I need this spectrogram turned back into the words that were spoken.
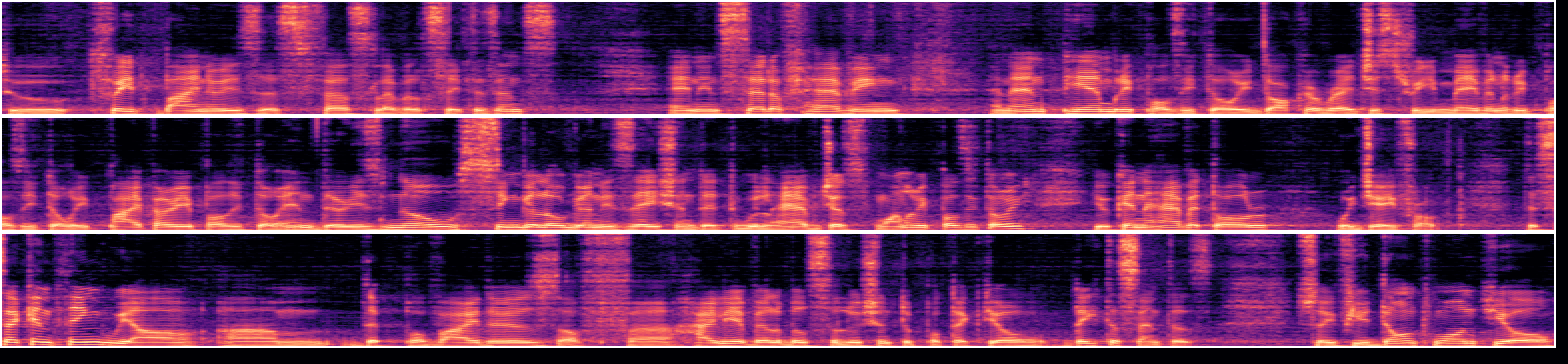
to treat binaries as first-level citizens. And instead of having an NPM repository, Docker registry, Maven repository, Piper repository, and there is no single organization that will have just one repository, you can have it all with JFrog. The second thing, we are um, the providers of uh, highly available solution to protect your data centers. So if you don't want your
